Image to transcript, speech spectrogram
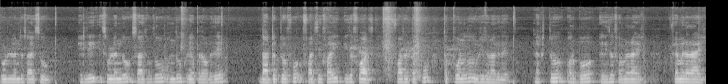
ಸುಳ್ಳೆಂದು ಸಾಯಿಸು ಇಲ್ಲಿ ಸುಳ್ಳೆಂದು ಸಾಯಿಸುವುದು ಒಂದು ಕ್ರಿಯಾಪದವಾಗಿದೆ. The object of falsify is false false ತಪ್ಪು. ತಪ್ಪು ಅನ್ನೋದು ವಿಶೇಷಣ ಆಗಿದೆ ನೆಕ್ಸ್ಟು ವರ್ಬೋ ಈಸ್ ಫೆಮಿಲರೈಜ್ ಫೆಮಿಲರೈಜ್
